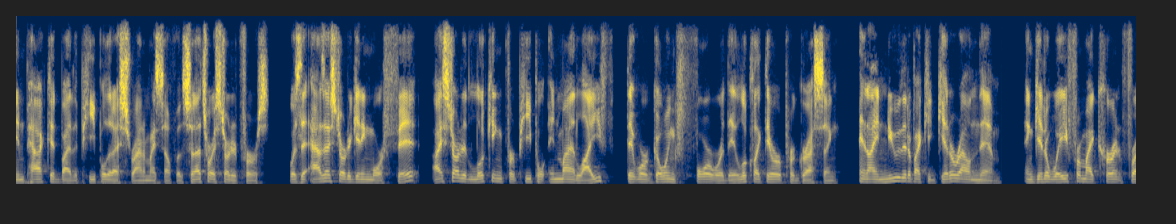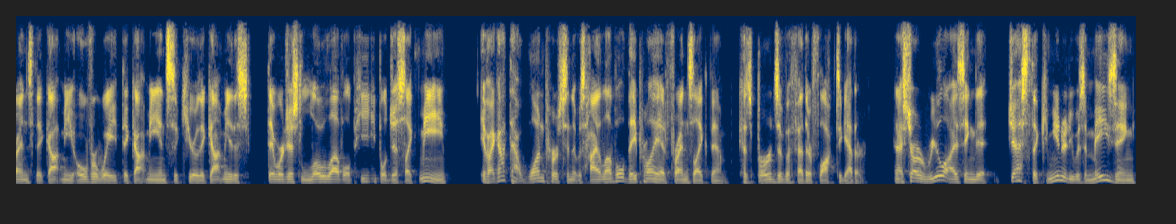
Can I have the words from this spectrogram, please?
impacted by the people that I surrounded myself with. So that's where I started first. Was that as I started getting more fit, I started looking for people in my life that were going forward. They looked like they were progressing. And I knew that if I could get around them, and get away from my current friends that got me overweight, that got me insecure, that got me this, they were just low level people just like me. If I got that one person that was high level, they probably had friends like them because birds of a feather flock together. And I started realizing that just the community was amazing.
